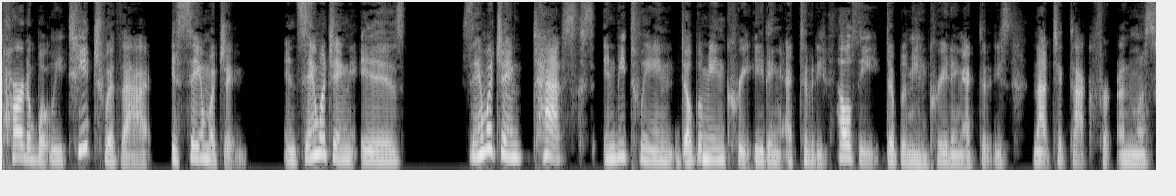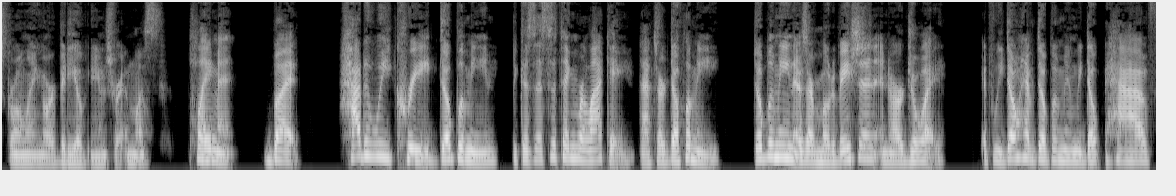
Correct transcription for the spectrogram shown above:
Part of what we teach with that is sandwiching. And sandwiching is sandwiching tasks in between dopamine creating activities, healthy dopamine creating activities, not TikTok for endless scrolling or video games for endless playment. But how do we create dopamine? Because that's the thing we're lacking. That's our dopamine. Dopamine is our motivation and our joy. If we don't have dopamine, we don't have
